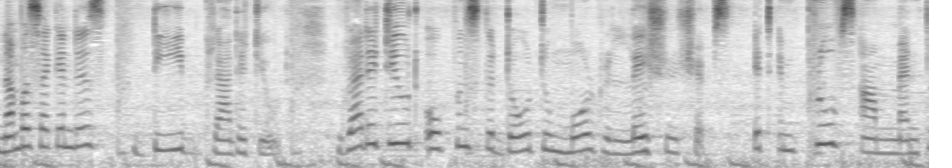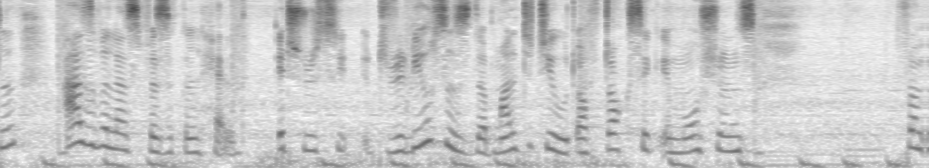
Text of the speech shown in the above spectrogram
Number second is deep gratitude. Gratitude opens the door to more relationships. It improves our mental as well as physical health. It, re- it reduces the multitude of toxic emotions from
